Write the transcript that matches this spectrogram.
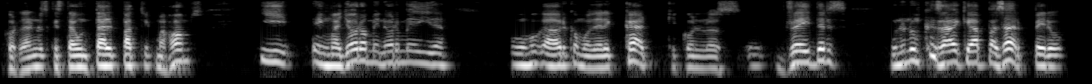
acordarnos que está un tal Patrick Mahomes y en mayor o menor medida un jugador como Derek Carr, que con los eh, Raiders uno nunca sabe qué va a pasar, pero,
